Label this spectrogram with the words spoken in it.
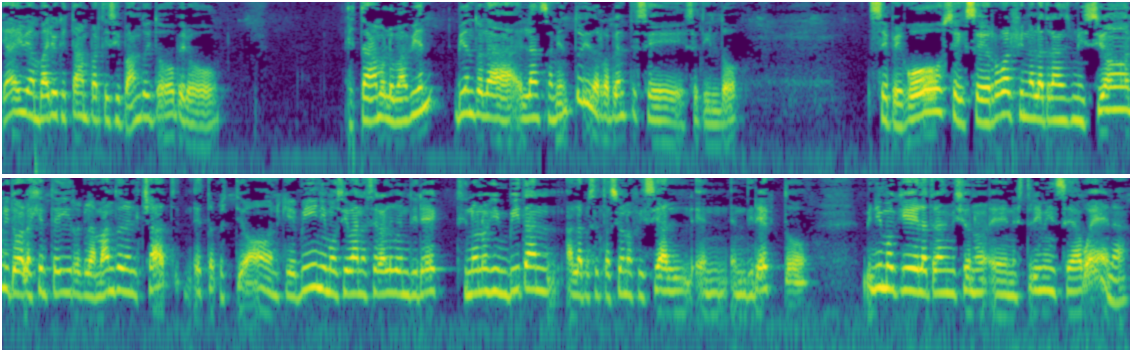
Ya habían varios que estaban participando y todo, pero estábamos lo más bien viendo la, el lanzamiento y de repente se, se tildó se pegó, se cerró al final la transmisión y toda la gente ahí reclamando en el chat esta cuestión, que mínimo si van a hacer algo en directo, si no nos invitan a la presentación oficial en, en directo, mínimo que la transmisión en streaming sea buena.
